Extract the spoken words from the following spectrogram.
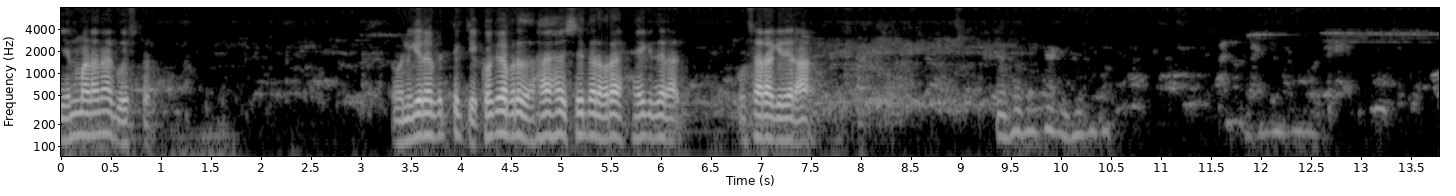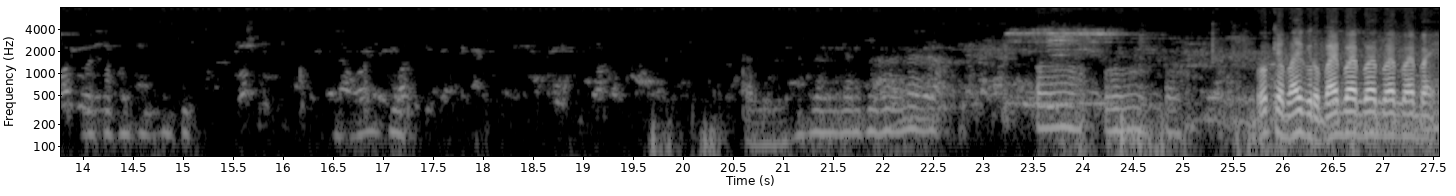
ಏನು ಮಾಡೋಣ ಗೂಸ್ಟು ಒಣಗಿರೋ ಬಿಟ್ಟಕ್ಕೆ ಕೋಗಿರ ಬರೋದು. ಹಾಯ್ ಹಾಯ್, ಶ್ರೀಧರ್ ಅವರೇ, ಹೇಗಿದ್ದೀರಾ? ಹುಷಾರಾಗಿದ್ದೀರಾ? ಓಕೆ, ಬಾಯ್ ಗುರು. Bye bye bye bye bye bye.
